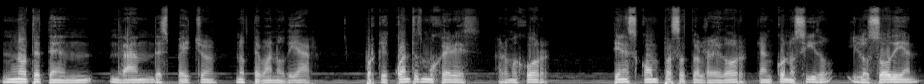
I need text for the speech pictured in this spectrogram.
no te tendrán despecho, no te van a odiar. Porque cuántas mujeres a lo mejor tienes compas a tu alrededor que han conocido y los odian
